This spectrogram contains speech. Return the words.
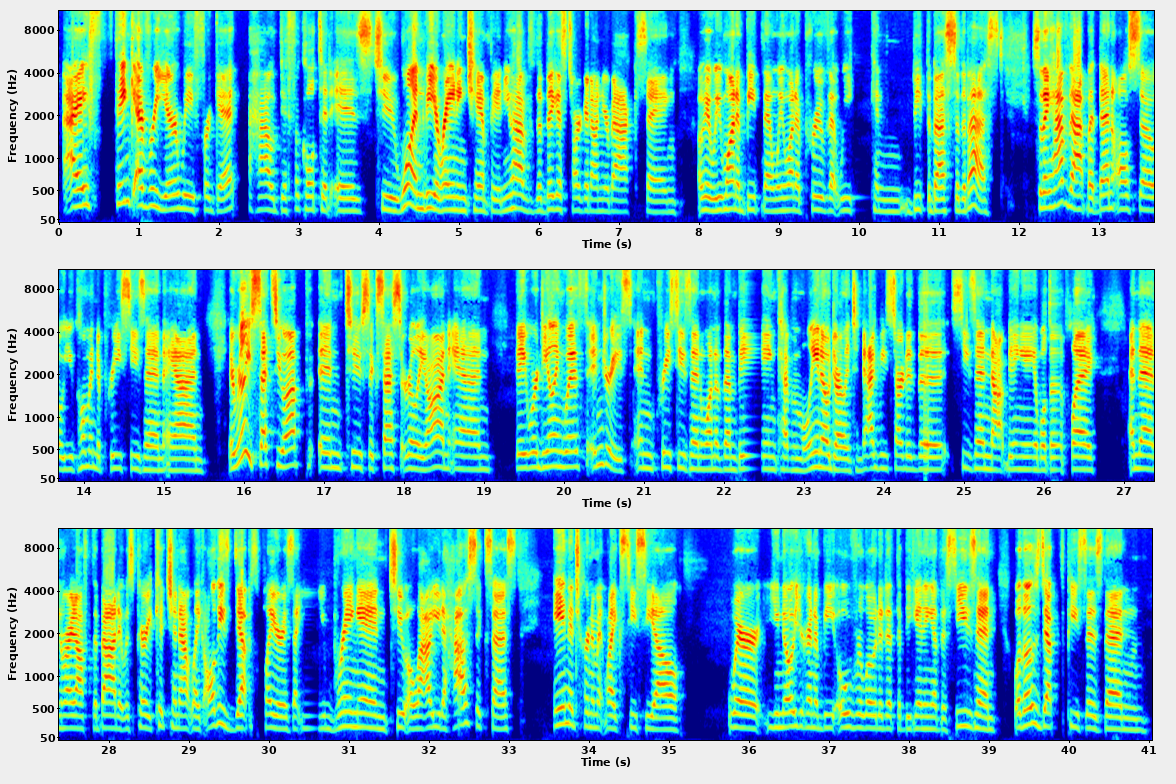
I think every year we forget how difficult it is to one be a reigning champion. You have the biggest target on your back saying, okay, we want to beat them. We want to prove that we can beat the best of the best. So they have that, but then also you come into preseason and it really sets you up into success early on. And they were dealing with injuries in preseason, one of them being Kevin Molino. Darlington Nagbe started the season not being able to play. And then right off the bat, it was Perry Kitchen out, like all these depth players that you bring in to allow you to have success in a tournament like CCL, where you know you're going to be overloaded at the beginning of the season. Well, those depth pieces then.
